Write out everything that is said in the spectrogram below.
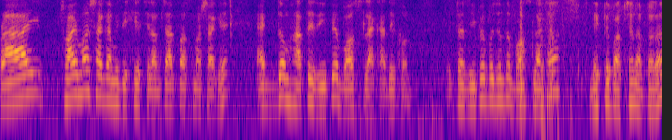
প্রায় ছয় মাস আগে আমি দেখিয়েছিলাম, চার পাঁচ মাস আগে। একদম হাতে রিপে বস লেখা, দেখুন। এটা রিপে পর্যন্ত বস লেখা। দেখতে পাচ্ছেন আপনারা,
